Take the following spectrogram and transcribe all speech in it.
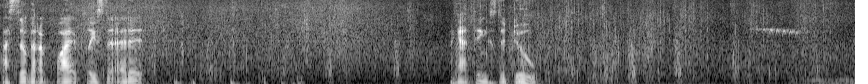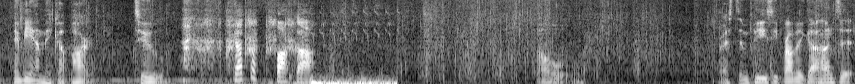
I still got a quiet place to edit. I got things to do. Maybe I make a part two. Shut the fuck up. Oh. Rest in peace, he probably got hunted.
